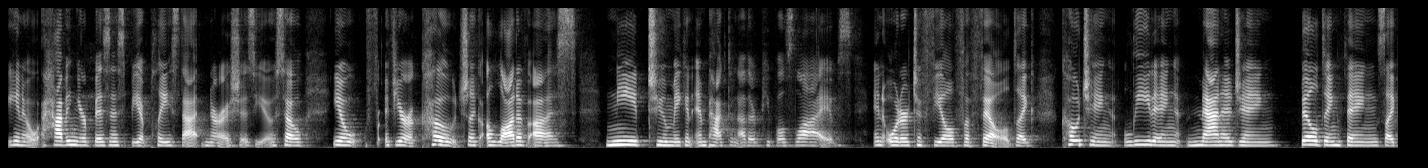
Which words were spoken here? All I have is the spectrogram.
you know, having your business be a place that nourishes you. So, you know, if you're a coach, like a lot of us need to make an impact in other people's lives in order to feel fulfilled. Like coaching, leading, managing, building things, like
